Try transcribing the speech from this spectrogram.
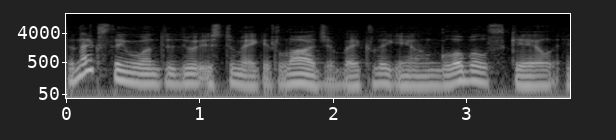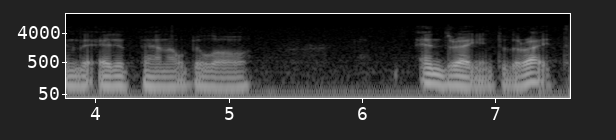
The next thing we want to do is to make it larger by clicking on Global Scale in the Edit panel below and dragging to the right.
